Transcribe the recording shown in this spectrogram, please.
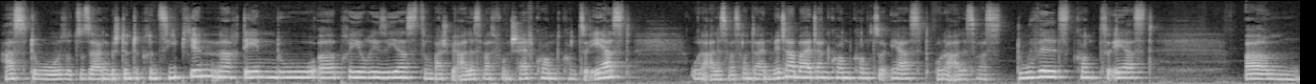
Hast du sozusagen bestimmte Prinzipien, nach denen du äh, priorisierst? Zum Beispiel alles, was vom Chef kommt, kommt zuerst. Oder alles, was von deinen Mitarbeitern kommt, kommt zuerst. Oder alles, was du willst, kommt zuerst. Ähm,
